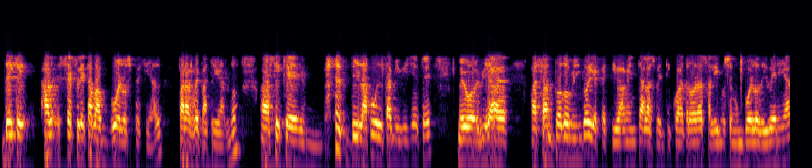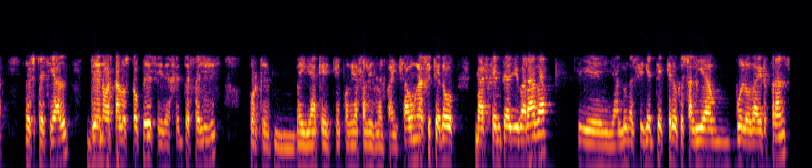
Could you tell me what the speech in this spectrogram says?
de que se fletaba un vuelo especial para repatriarnos. Así que di la vuelta a mi billete, me volví a, Santo Domingo y efectivamente a las 24 horas salimos en un vuelo de Iberia especial, lleno hasta los topes y de gente feliz porque veía que, que podía salir del país. Aún así quedó más gente allí varada y al lunes siguiente creo que salía un vuelo de Air France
